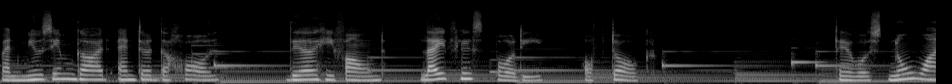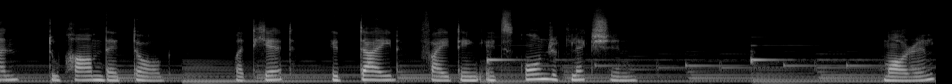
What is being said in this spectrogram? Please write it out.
when museum guard entered the hall, there he found lifeless body of dog. There was no one to harm that dog, but yet it died fighting its own reflection. Moral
